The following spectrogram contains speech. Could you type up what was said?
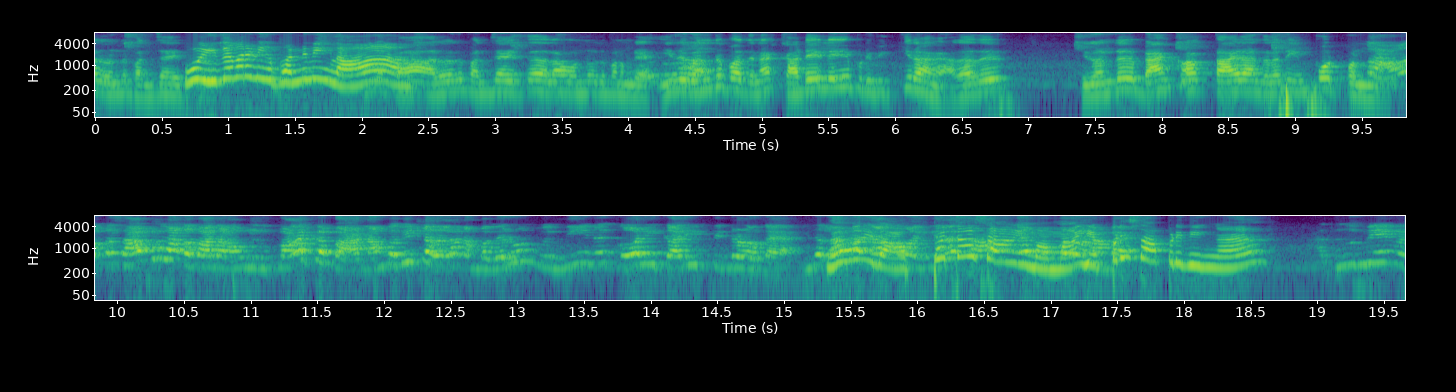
அது வந்து பஞ்சாயத்து. ஓ இதை வரை நீங்க பண்ணுவீங்களா? அது வந்து பஞ்சாயத்து அதெல்லாம் ஒன்றும் இது பண்ண முடியாது. இது வந்து பார்த்தீங்கன்னா கடையிலேயே இப்படி விற்கிறாங்க அதாவது இது வந்து பேங்காக் தாய்லாந்துல இருந்து இம்போர்ட் பண்ணது. அவங்க சாப்பிடுவாங்க பாரு அவங்களுக்கு பழக்கப்பா நம்ம வீட்ல அதெல்லாம் நம்ம வெறும் மீன் கோழி கறி தின்றவங்க. ஓ இதெல்லாம் இது அப்பதான் சாமி மாமா. எப்படி சாப்பிடுவீங்க? அதுவுமே இப்ப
